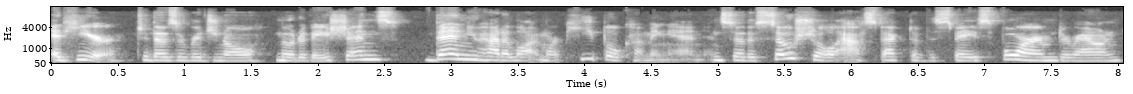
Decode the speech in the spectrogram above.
adhere to those original motivations, then you had a lot more people coming in. And so the social aspect of the space formed around,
